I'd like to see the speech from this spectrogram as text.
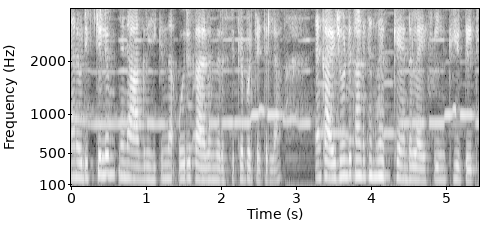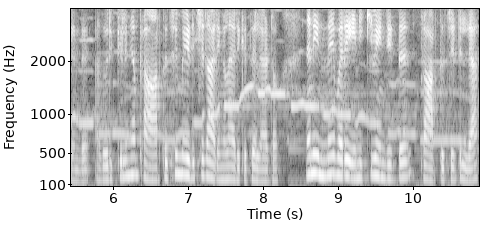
ഞാൻ ഒരിക്കലും ഞാൻ ആഗ്രഹിക്കുന്ന ഒരു കാര്യം നിരസിക്കപ്പെട്ടിട്ടില്ല. ഞാൻ കൈ ചൂണ്ടി കാണിക്കുന്നതൊക്കെ എന്റെ ലൈഫിൽ എനിക്ക് കിട്ടിയിട്ടുണ്ട്. അതൊരിക്കലും ഞാൻ പ്രാർത്ഥിച്ച് മേടിച്ച കാര്യങ്ങളായിരിക്കത്തില്ല കേട്ടോ. ഞാൻ ഇന്നേ വരെ എനിക്ക് വേണ്ടിയിട്ട് പ്രാർത്ഥിച്ചിട്ടില്ല.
